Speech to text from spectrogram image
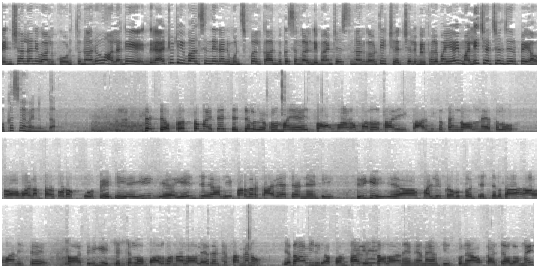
పెంచాలని వాళ్ళు కోరుతున్నారు. అలాగే గ్రాట్యుటీ ఇవ్వాల్సిందేనని మున్సిపల్ కార్మిక సంఘాలు డిమాండ్ చేస్తున్నారు కాబట్టి చర్చలు విఫలమయ్యాయి. మళ్ళీ చర్చలు జరిపే అవకాశం ఏమైనా ఉందా? ప్రస్తుతం అయితే చర్చలు విఫలమయ్యాయి. సోమవారం మరోసారి కార్మిక సంఘాల నేతలు వాళ్ళంతా కూడా భేటీ అయ్యి ఏం చేయాలి ఫర్దర్ కార్యాచరణ ఏంటి తిరిగి మళ్ళీ ప్రభుత్వం చర్చలకు ఆహ్వానిస్తే తిరిగి చర్చల్లో పాల్గొనాలా లేదంటే సమ్మెను యథావిధిగా కొనసాగించాలా అనే నిర్ణయం తీసుకునే అవకాశాలు ఉన్నాయి.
